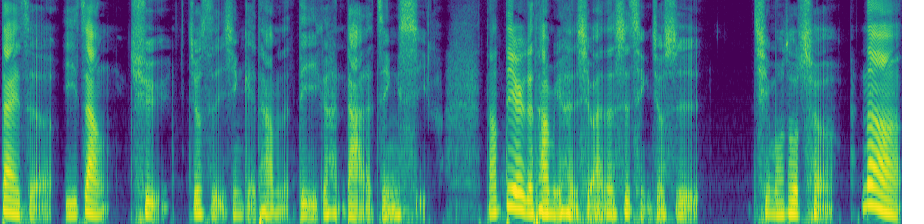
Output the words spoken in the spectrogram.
带着仪仗去，就是已经给他们的第一个很大的惊喜了。然后第二个他们也很喜欢的事情就是。骑摩托车。那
